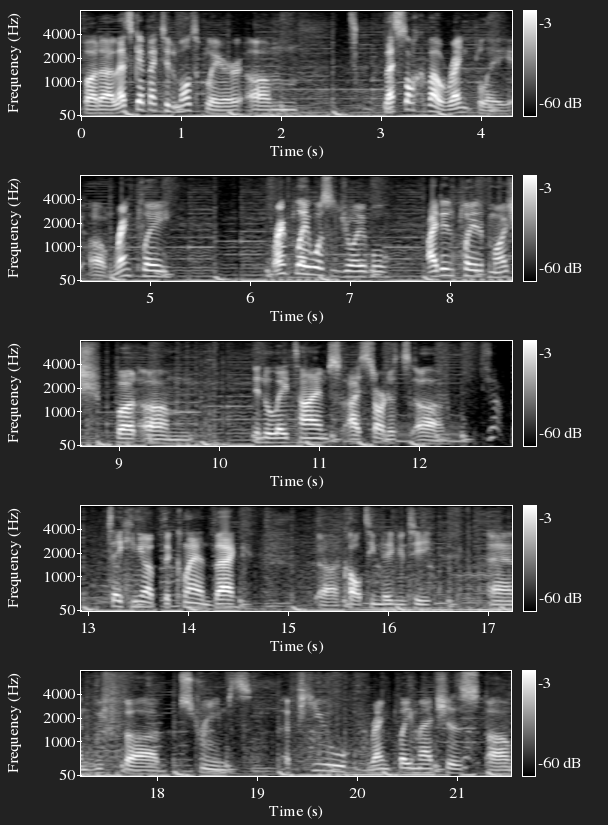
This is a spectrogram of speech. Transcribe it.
But uh, let's get back to the multiplayer. Um, let's talk about rank play. Um, rank play, rank play was enjoyable. I didn't play it much, but um, in the late times I started uh, taking up the clan back uh, called Team Dignity and we've uh, streamed a few rank play matches. Um,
